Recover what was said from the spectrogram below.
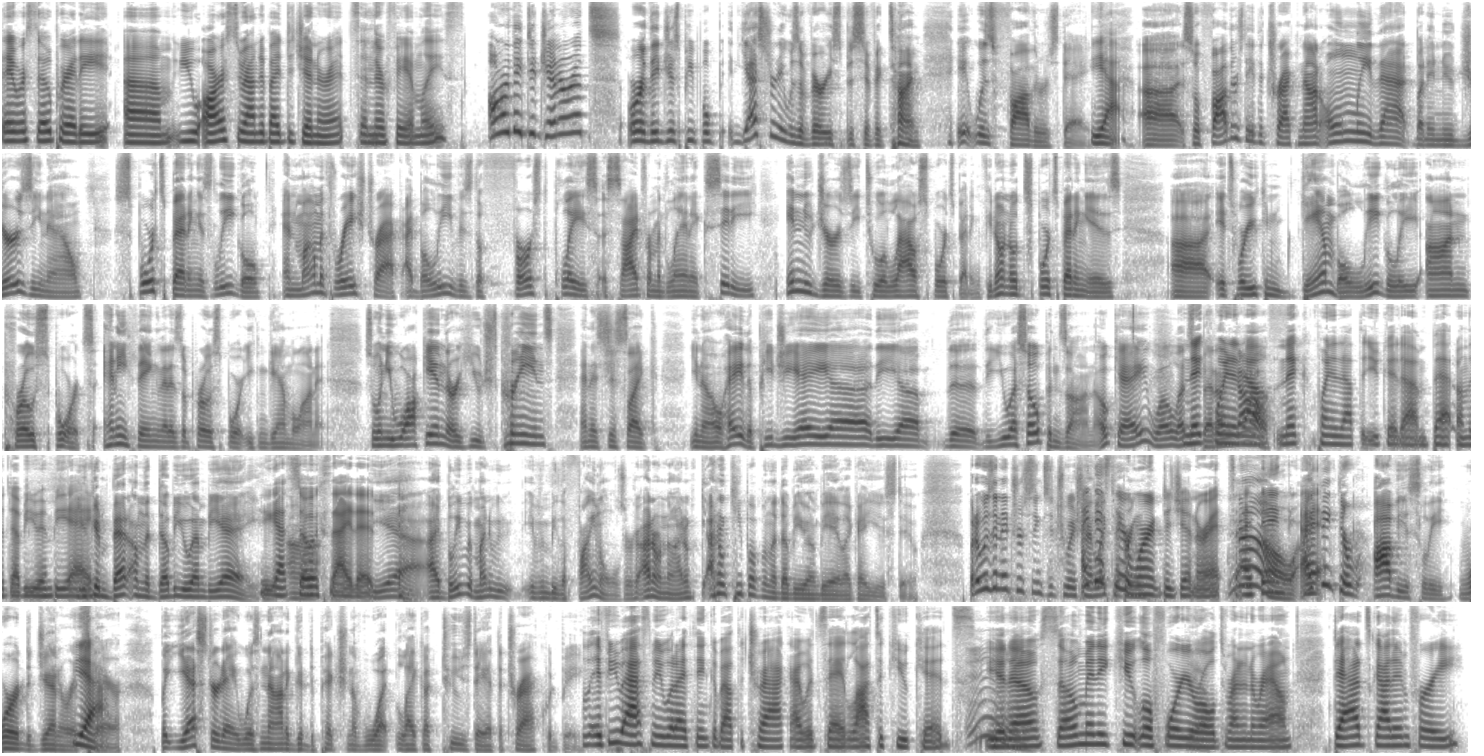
they were so pretty. Um, you are surrounded by degenerates and their families. Are they degenerates or are they just people? Yesterday was a very specific time. It was Father's Day. Yeah. Uh, so Father's Day at the track. Not only that, but in New Jersey now, sports betting is legal, and Monmouth Racetrack, I believe, is the first place aside from Atlantic City in New Jersey to allow sports betting. If you don't know what sports betting is. Uh, it's where you can gamble legally on pro sports. Anything that is a pro sport, you can gamble on it. So when you walk in, there are huge screens, and it's just like, you know, hey, the PGA, uh, the uh, the the U.S. Open's on. Okay, well, let's Nick bet pointed on golf. out. Nick pointed out that you could um, bet on the WNBA. You can bet on the WNBA. he got so Uh, excited. Yeah, I believe it might even be the finals, or I don't know. I don't. I don't keep up on the WNBA like I used to. But it was an interesting situation. I I'd guess like to there bring- weren't degenerates. No, I think. I, think there obviously were degenerates Yeah. there. But yesterday was not a good depiction of what like a Tuesday at the track would be. if you ask me what I think about the track, I would say lots of cute kids. Mm. You know, so many cute little four year olds running around. Dads got in free.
